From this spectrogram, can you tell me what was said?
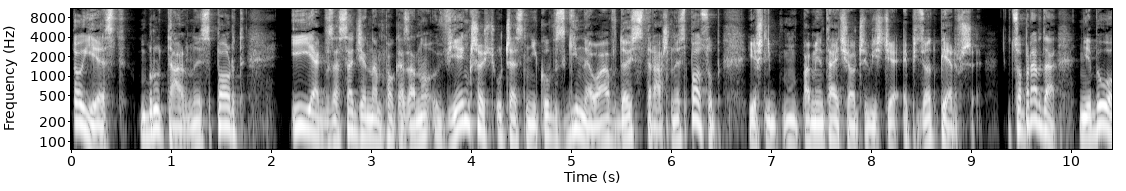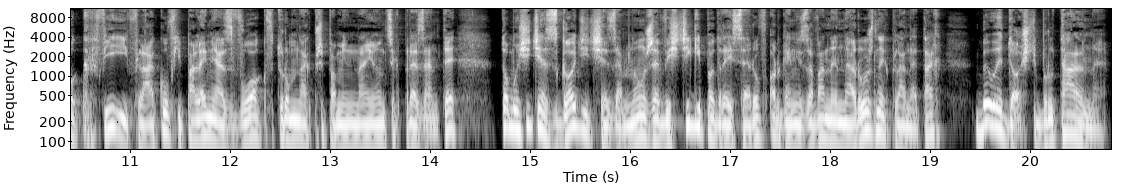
to jest brutalny sport i jak w zasadzie nam pokazano, większość uczestników zginęła w dość straszny sposób, jeśli pamiętajcie oczywiście epizod pierwszy. Co prawda nie było krwi i flaków i palenia zwłok w trumnach przypominających prezenty, to musicie zgodzić się ze mną, że wyścigi podracerów organizowane na różnych planetach były dość brutalne.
